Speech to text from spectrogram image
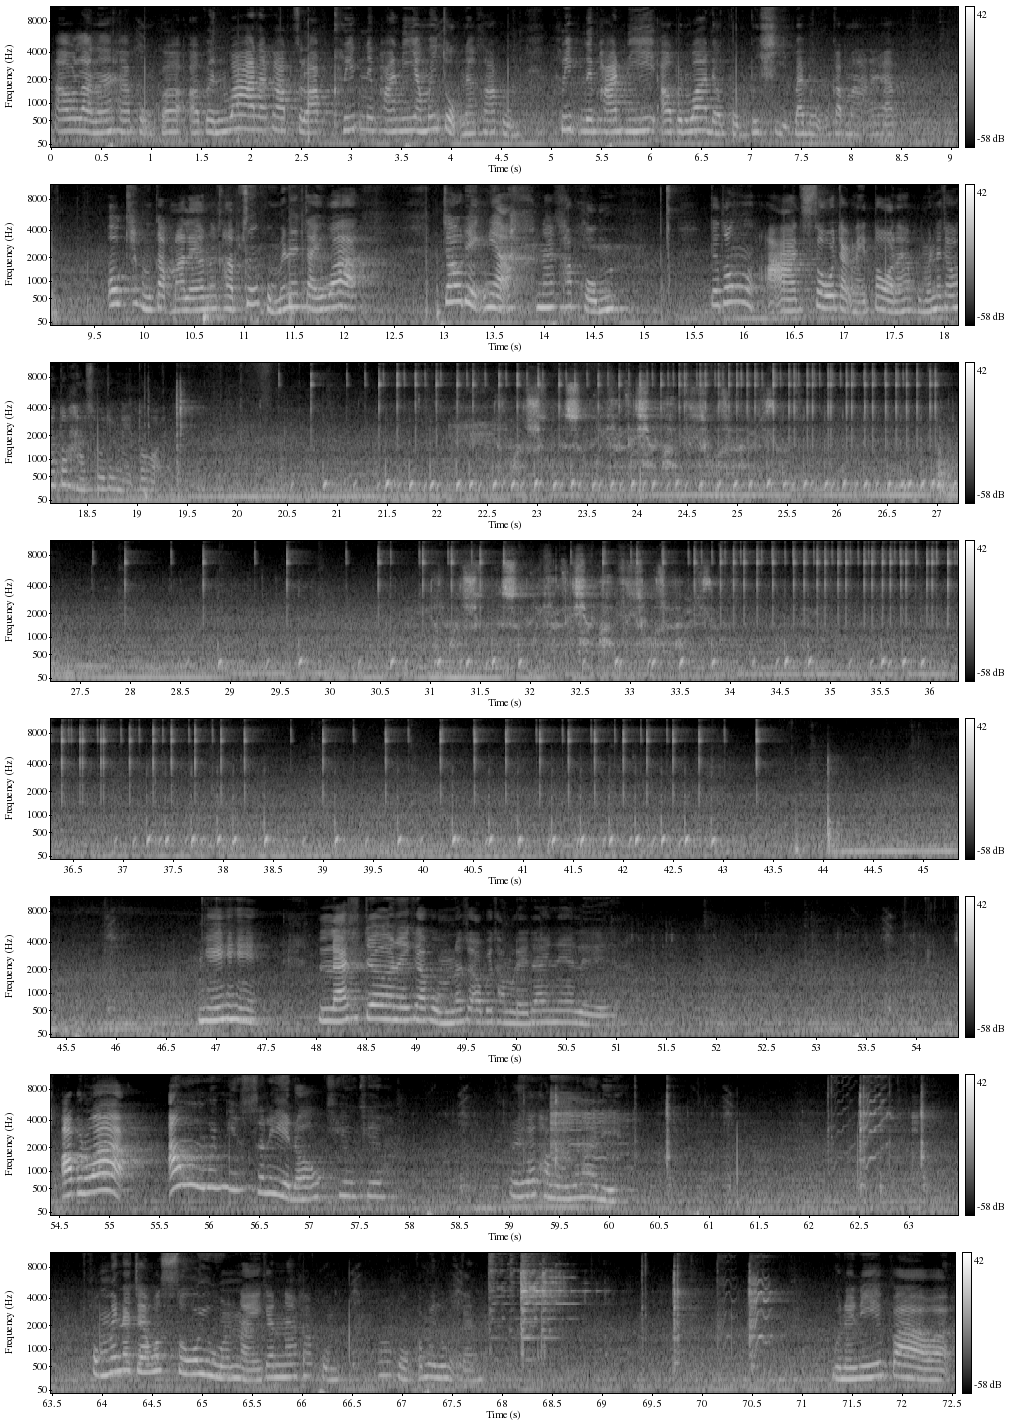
เอาล่ะนะครับผมก็เอาเป็นว่านะครับสำหรับคลิปในพาร์ทนี้ยังไม่จบนะครับผมคลิปในพาร์ทนี้เอาเป็นว่าเดี๋ยวผมไปฉีดไปเดี๋ยวผมกลับมานะครับ โอเคผมกลับมาแล้วนะครับ ซึ่งผมไม่แน่ใจว่าเจ้าเด็กเนี่ยนะครับผมจะต้องหาโซจากไหนต่อนะครับผมไม่แน่ใจว่าต้องหาโซจากไหนต่อ ผมน่าจะเอาไปทำอะไรได้แน่เลย เอาเป็นว่า เอ้าไม่มีสลีดเหรอโอเคโอเคอันนี้ก็ทำอะไรไม่ได้ดี ผมไม่แน่ใจว่าโซอยู่ไหนกันนะครับผมเพราะผมก็ไม่รู้เหมือนกัน อยู่ในนี้เปล่าอะ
